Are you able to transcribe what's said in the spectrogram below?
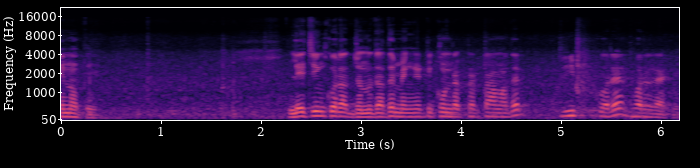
এনোতে লেচিং করার জন্য, যাতে ম্যাগনেটিক কন্ডাক্টরটা আমাদের ট্রিপ করে ধরে রাখে।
